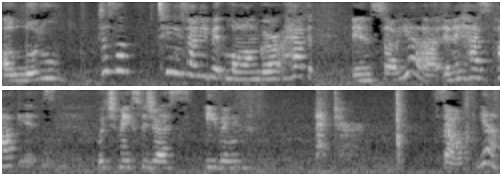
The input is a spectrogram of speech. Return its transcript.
a little, just a teeny tiny bit longer. Have it. And so yeah, and it has pockets which makes the dress even better. So yeah.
